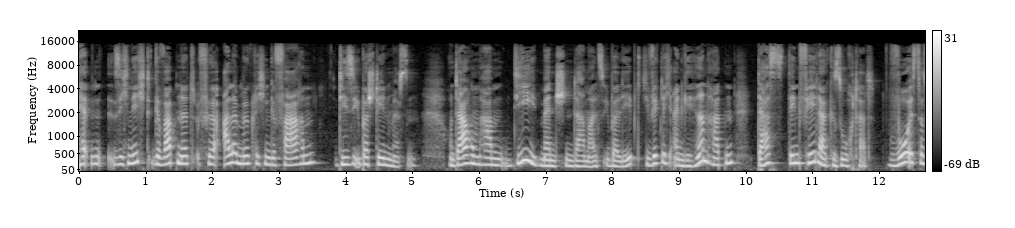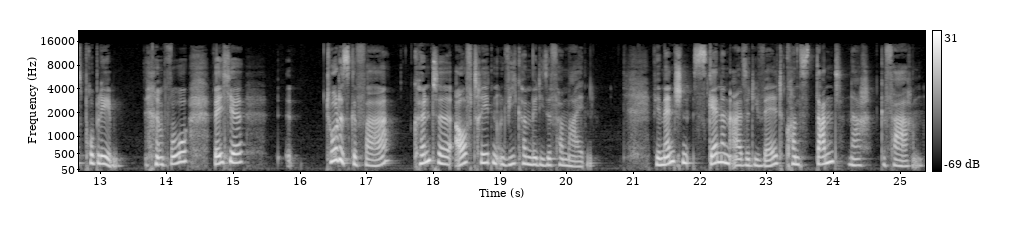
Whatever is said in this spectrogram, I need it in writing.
hätten sich nicht gewappnet für alle möglichen Gefahren, die sie überstehen müssen. Und darum haben die Menschen damals überlebt, die wirklich ein Gehirn hatten, das den Fehler gesucht hat. Wo ist das Problem? Wo, welche äh, Todesgefahr könnte auftreten und wie können wir diese vermeiden? Wir Menschen scannen also die Welt konstant nach Gefahren.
